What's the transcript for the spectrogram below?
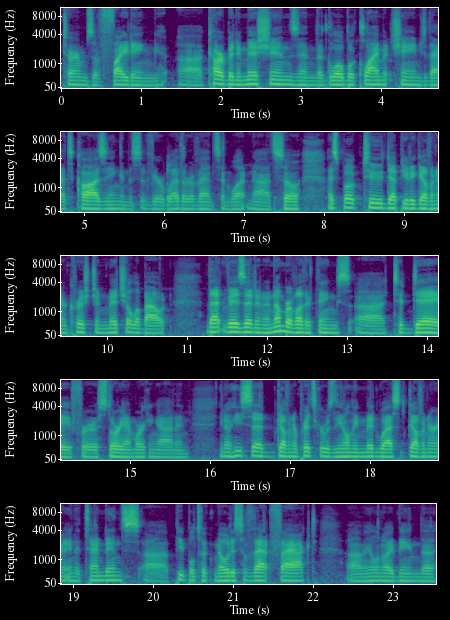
terms of fighting uh, carbon emissions and the global climate change that's causing and the severe weather events and whatnot. So I spoke to Deputy Governor Christian Mitchell about that visit and a number of other things uh, today for a story I'm working on. And, you know, he said Governor Pritzker was the only Midwest governor in attendance. Uh, people took notice of that fact, um, Illinois being the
